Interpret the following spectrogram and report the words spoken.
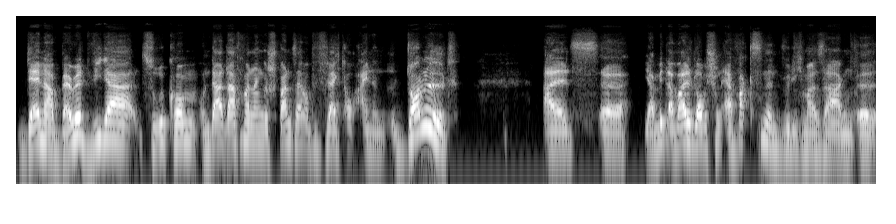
Dana Barrett wieder zurückkommen. Und da darf man dann gespannt sein, ob wir vielleicht auch einen Donald als, äh, ja, mittlerweile glaube ich schon Erwachsenen, würde ich mal sagen, äh,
